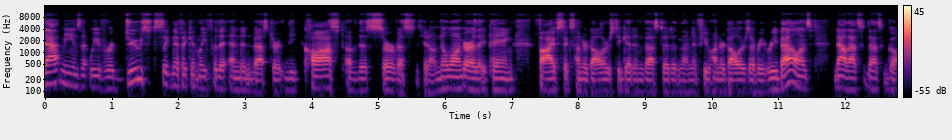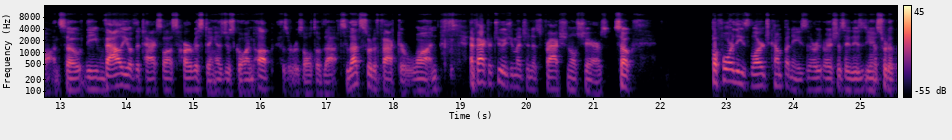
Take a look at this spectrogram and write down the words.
that means that we've reduced significantly for the end investor the cost of this service. You know, no longer are they paying five, six hundred dollars to get invested and then a few hundred dollars every rebalance. Now that's that's gone. So the value of the tax loss harvesting has just gone up as a result of that. So that's sort of factor one. And factor two, as you mentioned, is fractional shares. So before these large companies, or, or, I should say these, you know, sort of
